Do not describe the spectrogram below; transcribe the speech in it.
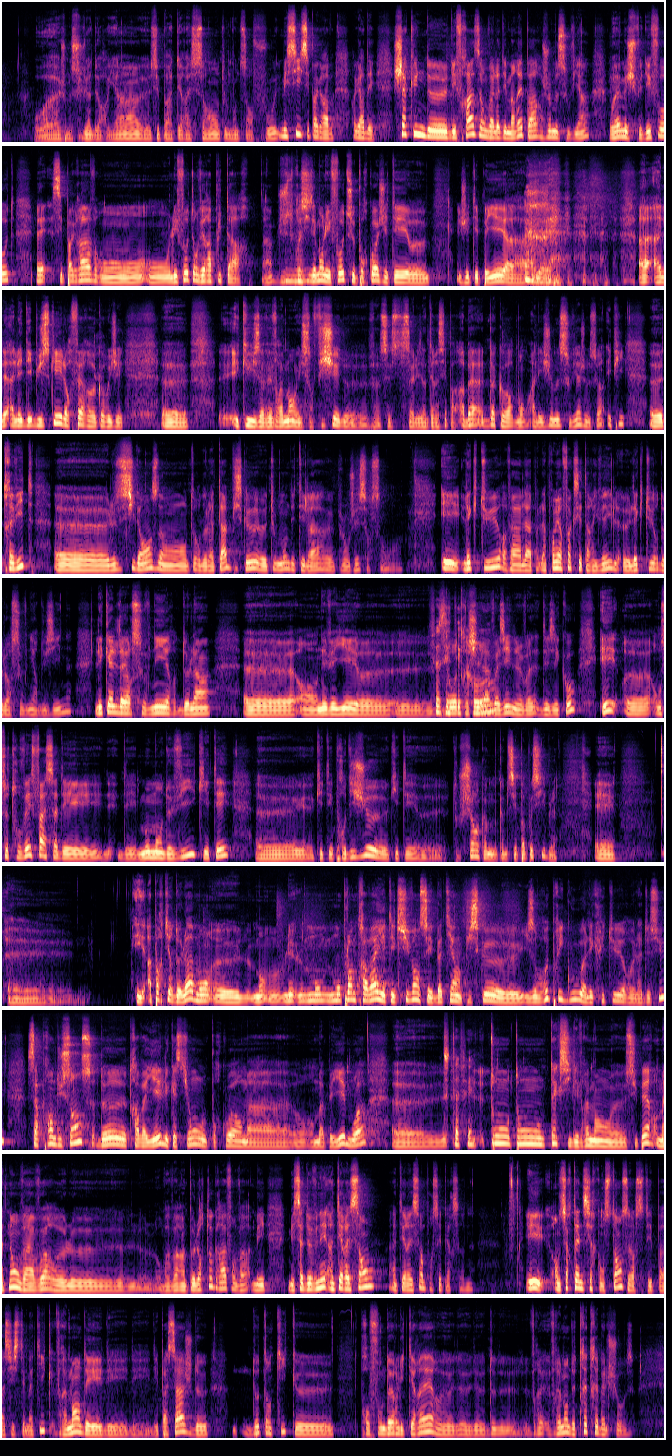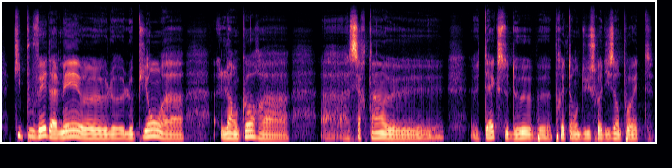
Ouais, je me souviens de rien, euh, c'est pas intéressant, tout le monde s'en fout. Mais si, c'est pas grave. Regardez, chacune des phrases, on va la démarrer par je me souviens. Ouais, mais je fais des fautes. Mais c'est pas grave, on, les fautes, on verra plus tard. Hein. Juste précisément les fautes, c'est pourquoi j'étais j'étais payé à, à, les, débusquer et leur faire corriger. Euh, et qu'ils avaient vraiment, ils s'en fichaient, ça les intéressait pas. Ah ben d'accord, bon, allez, je me souviens, je me souviens. Et puis euh, très vite, euh, le silence autour de la table, puisque tout le monde était là, plongé sur son. Et lecture, enfin la première fois que c'est arrivé, lecture de leurs souvenirs d'usine, lesquels d'ailleurs souvenirs de l'un euh, en éveillé euh, euh, d'autres chez la voisine, des échos. Et on se trouvait face à des, moments de vie qui étaient, qui étaient prodigieux, qui étaient touchants comme comme c'est pas possible. Et et à partir de là, mon, euh, mon, plan de travail était le suivant c'est, bah tiens, puisqu'ils euh, ont repris goût à l'écriture là-dessus, ça prend du sens de travailler les questions, pourquoi on m'a, on m'a payé, moi. Euh, Tout à fait. Ton, ton texte, il est vraiment super. Maintenant, on va avoir, le, on va voir un peu l'orthographe, on va, mais, mais ça devenait intéressant, intéressant pour ces personnes. Et en certaines circonstances, alors ce n'était pas systématique, vraiment des, des, passages d'authentique euh, profondeur littéraire, euh, de, vraiment de très très belles choses, qui pouvaient damer euh, le, pion, à, là encore, à, certains textes de prétendus soi-disant poètes.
